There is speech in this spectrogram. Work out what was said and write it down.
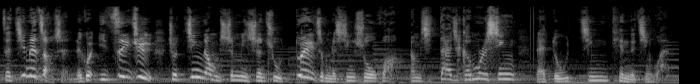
在今天早晨能够一字一句，就进到我们生命深处，对着我们的心说话。让我们一起带着渴慕的心来读今天的今晚。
